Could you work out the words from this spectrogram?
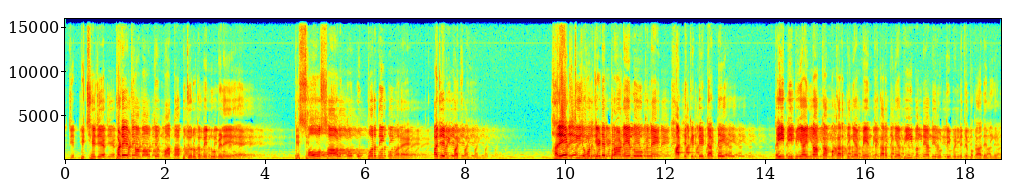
ਜੇ ਪਿੱਛੇ ਜੇ ਬੜੇ ਥਾਵਾਂ ਉੱਤੇ ਮਾਤਾ ਬਜ਼ੁਰਗ ਮੈਨੂੰ ਮਿਲੇ ਐ, ਤੇ 100 ਸਾਲ ਤੋਂ ਉੱਪਰ ਦੀ ਉਮਰ ਹੈ ਅਜੇ ਵੀ ਭੱਜਦੀ ਹੈ ਹਰੇਕ ਚੀਜ਼ ਹੁਣ ਜਿਹੜੇ ਪੁਰਾਣੇ ਲੋਕ ਨੇ, ਹੱਡ ਕਿੱਡੇ ਡਾਢੇ ਐ। ਕਈ ਬੀਬੀਆਂ ਇੰਨਾ ਕੰਮ ਕਰਦੀਆਂ, ਮਿਹਨਤ ਕਰਦੀਆਂ 20 ਬੰਦਿਆਂ ਦੀ ਰੋਟੀ ਪਿੰਡ 'ਚ ਪਕਾ ਦਿੰਦੀਆਂ।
